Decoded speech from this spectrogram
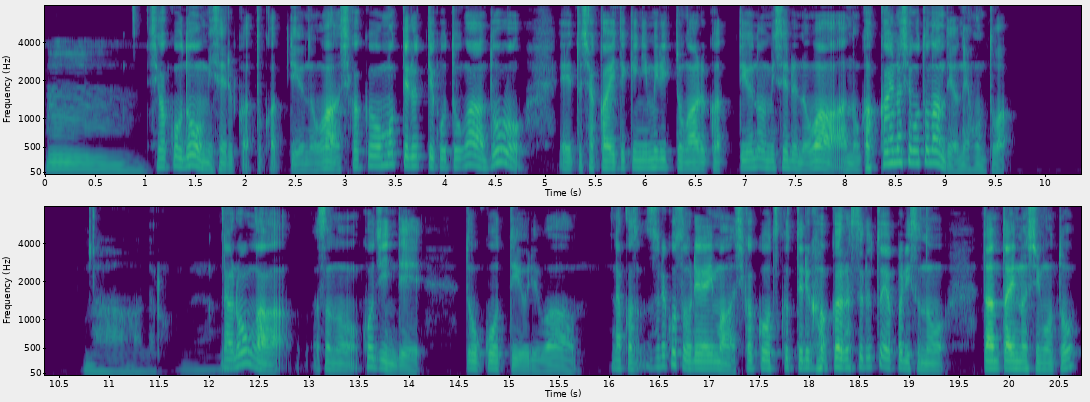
うん。資格をどう見せるかとかっていうのは、資格を持ってるってことがどう、えっ、と、社会的にメリットがあるかっていうのを見せるのは、あの、学会の仕事なんだよね、本当は。ああ、なるほどね。だから論が、その、個人でどうこうっていうよりは、なんか、それこそ俺は今、資格を作ってる側からすると、やっぱりその、団体の仕事、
